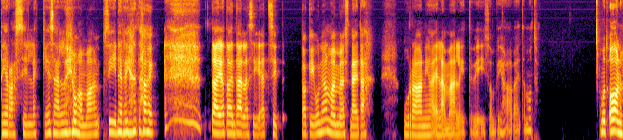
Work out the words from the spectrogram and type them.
terassille kesällä juomaan siideriä tai, tai jotain tällaisia. Että sit toki unelmoin myös näitä uraan ja elämään liittyviä isompia haaveita, mutta mut on,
